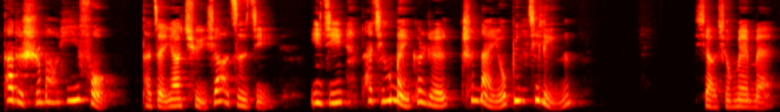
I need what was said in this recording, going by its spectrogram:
她的时髦衣服，她怎样取笑自己，以及他请每个人吃奶油冰淇淋。小熊妹妹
